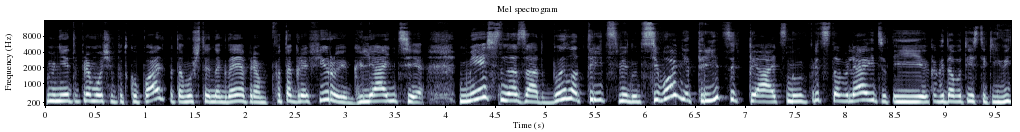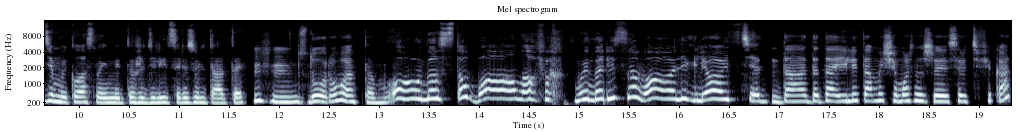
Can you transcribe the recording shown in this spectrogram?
Мне это прям очень подкупает, потому что иногда я прям фотографирую, гляньте, месяц назад было 30 минут, сегодня 35, ну вы представляете? И когда вот есть такие видимые, классно иметь тоже делиться результаты. Угу, здорово. Там, о, у нас 100 баллов, мы нарисовали, гляньте. Да, да, да, или там еще можно же сертификат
